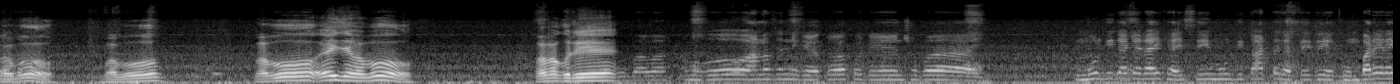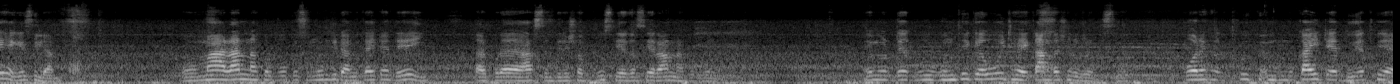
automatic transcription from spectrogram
বাবু বাবু বাবু, এই যে বাবু। বাবা করে সবাই। মুরগি কাটে রাই খাইছি, মুরগি কাটতে কাটতে ঘুম পাড়ে রেখে গেছিলাম। ও মা, রান্না করব কিছু মুরগিটা আমি কাইটে দেই। তারপরে আস্তে ধীরে সব গুছিয়ে গাছিয়ে রান্না করব। না এই মধ্যে ঘুম থেকে উঠে কান্দা শুরু করে দিছি। পরে কাইটে ধুয়ে থুয়ে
